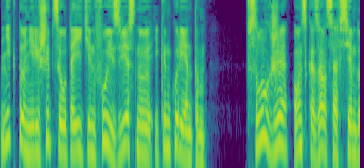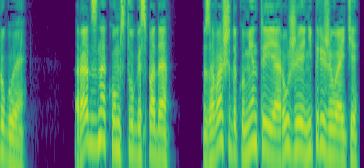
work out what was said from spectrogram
Никто не решится утаить инфу, известную и конкурентам. Вслух же он сказал совсем другое. «Рад знакомству, господа. За ваши документы и оружие не переживайте.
